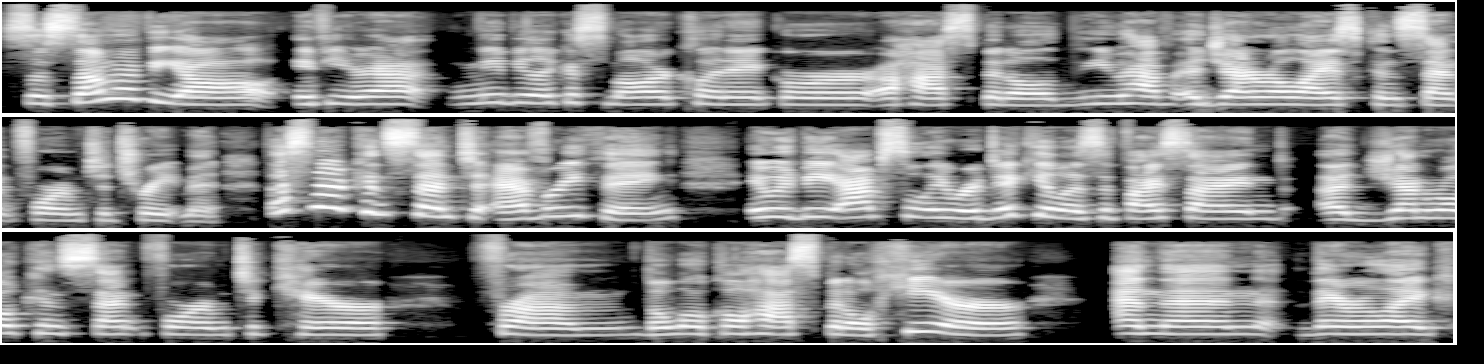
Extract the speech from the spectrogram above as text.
So, some of y'all, if you're at maybe like a smaller clinic or a hospital, you have a generalized consent form to treatment. That's not consent to everything. It would be absolutely ridiculous if I signed a general consent form to care from the local hospital here and then they were like,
